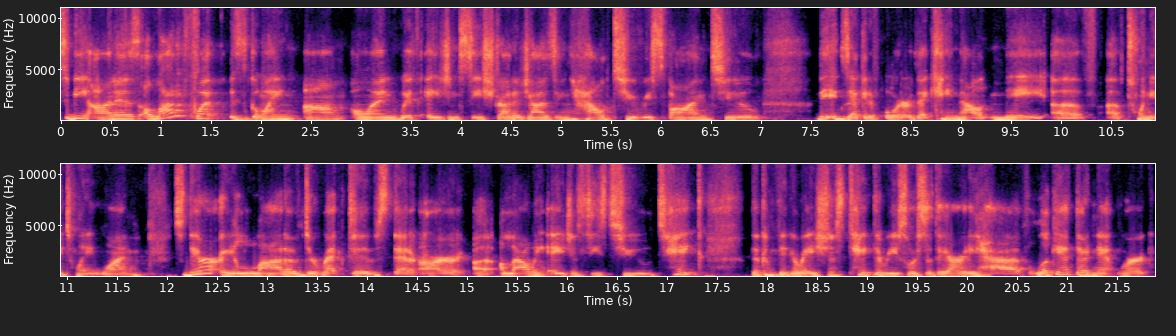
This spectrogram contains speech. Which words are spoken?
To be honest, a lot of what is going um, on with agencies strategizing how to respond to the executive order that came out May of, of 2021. So there are a lot of directives that are uh, allowing agencies to take the configurations, take the resources they already have, look at their network,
